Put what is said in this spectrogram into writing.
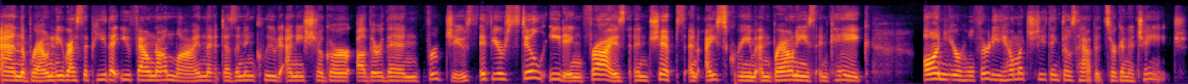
and the brownie recipe that you found online that doesn't include any sugar other than fruit juice, if you're still eating fries and chips and ice cream and brownies and cake on your whole 30, how much do you think those habits are going to change?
